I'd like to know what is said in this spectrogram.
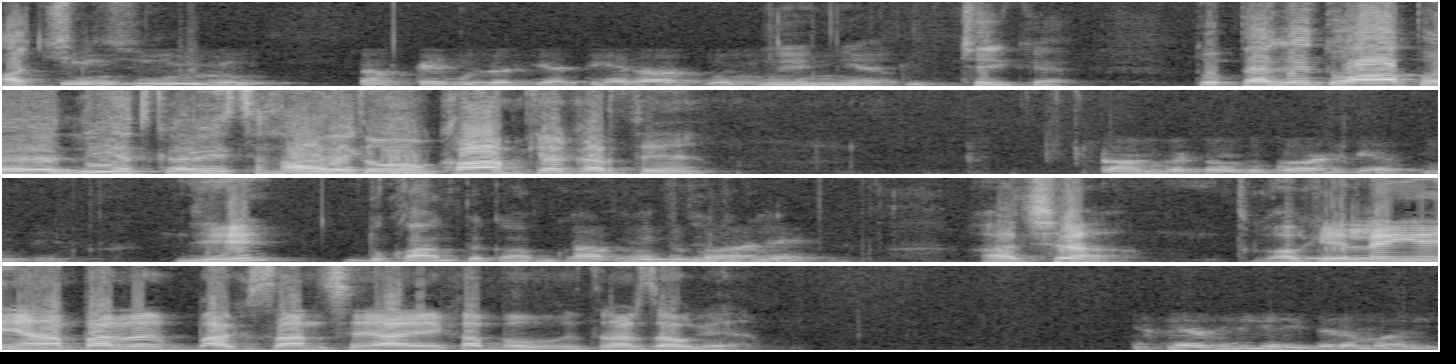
اچھا تین اچھا۔ ہفتے گزر جاتے ہیں رات کو نیند نہیں آتی۔ ٹھیک ہے۔ تو پہلے تو آپ نیت کریں استخارے تو کام کیا کرتے ہیں؟ کام کرتا ہوں دکان پہ اپنی پہ جی؟ دکان پہ کام کرتے اپنی ہیں اپنی دکان ہے۔ پہ۔ اچھا تو اکیلے ہی ہیں یہاں پر؟ پاکستان سے آئے کب اتنا عرصہ ہو گیا؟ فیملی ہے ادھر ہماری۔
